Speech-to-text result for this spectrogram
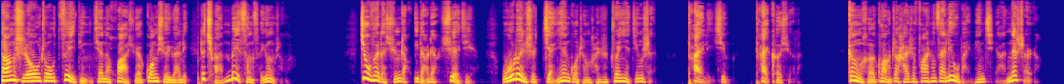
当时欧洲最顶尖的化学、光学原理，这全被宋慈用上了，就为了寻找一点点血迹。无论是检验过程还是专业精神，太理性、太科学了。更何况这还是发生在六百年前的事儿啊！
